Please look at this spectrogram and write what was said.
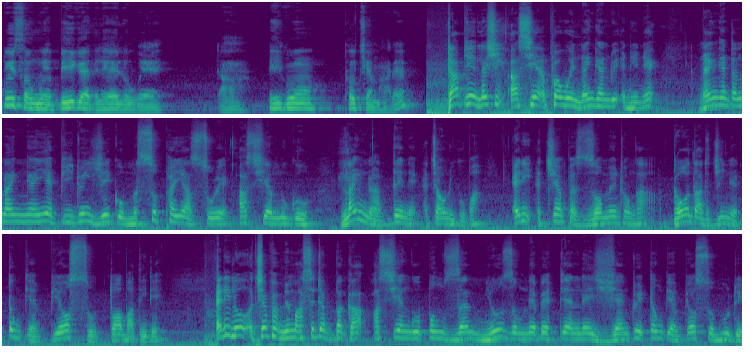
တွေးဆုံဝင်ပေးခဲ့တယ်လဲလို့ပဲ ဒါမိကွန်းထုတ်ချင်ပါတယ်။ဒါပြင်လက်ရှိအာဆီယံအဖွဲ့ဝင်နိုင်ငံတွေအနေနဲ့နိုင်ငံတကာနိုင်ငံရဲ့ပြည်တွင်းရေးကိုမစွတ်ဖက်ရဆိုတဲ့အာဆီယံမူကိုလိုက်နာတဲ့အကြောင်းတွေကိုပါအဲ့ဒီအကြံဖက်ဇော်မင်းထွန်းကဒေါသတကြီးနဲ့တုံ့ပြန်ပြောဆိုသွားပါသေးတယ်။အဲ့ဒီလိုအကြံဖက်မြန်မာစစ်တပ်ဘက်ကအာဆီယံကိုပုံစံမျိုးစုံနဲ့ပဲပြန်လဲရန်တွေ့တုံ့ပြန်ပြောဆိုမှုတွေ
